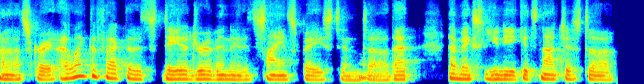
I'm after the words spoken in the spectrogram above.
Oh, that's great. I like the fact that it's data driven and it's science based, and mm-hmm. that that makes it unique. It's not just a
